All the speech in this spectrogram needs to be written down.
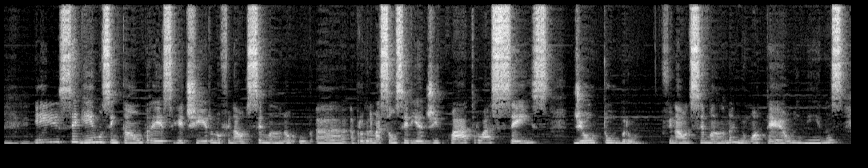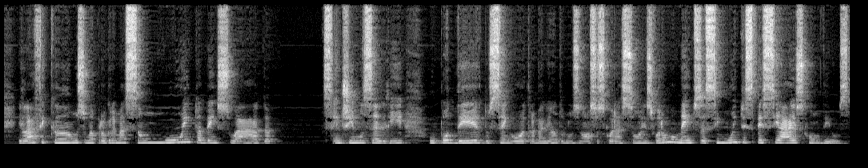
Uhum. E seguimos então para esse retiro no final de semana. O, a, a, programação seria de 4 a 6 de outubro, final de semana, em um hotel em Minas. E lá ficamos, uma programação muito abençoada. Sentimos ali o poder do Senhor trabalhando nos nossos corações. Foram momentos assim muito especiais com Deus.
